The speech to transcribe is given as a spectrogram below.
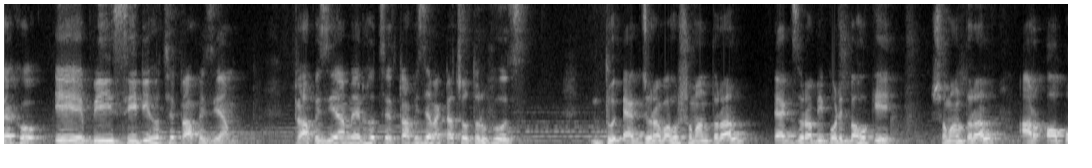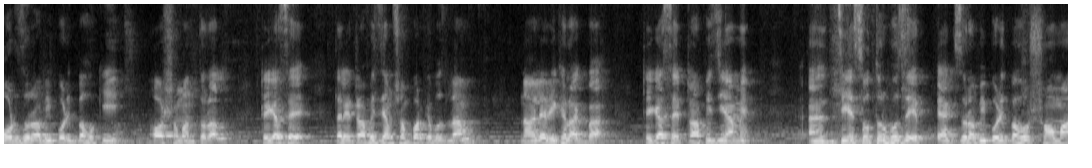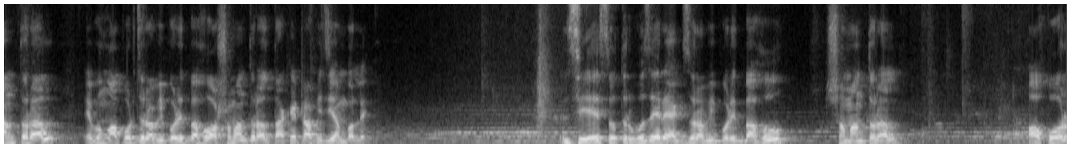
দেখো A B C D হচ্ছে trapezium. ট্রাপিজিয়ামের হচ্ছে, ট্রাপিজিয়াম একটা চতুর্ভুজ। দু, এক জোড়া বাহু সমান্তরাল, এক জোড়া বিপরীত বাহু কি? সমান্তরাল। আর অপর জোড়া বিপরীত বাহু কি? অসমান্তরাল। ঠিক আছে? তাহলে ট্রাপিজিয়াম সম্পর্কে বুঝলাম, না হলে রেখে রাখবা। ঠিক আছে? ট্রাপিজিয়ামে যে চতুর্ভুজের এক জোড়া বিপরীত বাহু সমান্তরাল এবং অপর জোড়া বিপরীত বাহু অসমান্তরাল, তাকে ট্রাপিজিয়াম বলে। যে চতুর্ভুজের এক জোড়া বিপরীত বাহু সমান্তরাল, অপর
